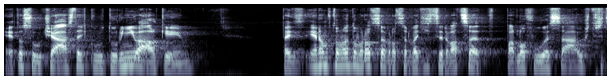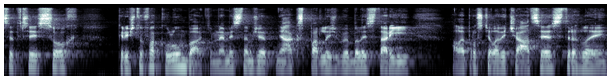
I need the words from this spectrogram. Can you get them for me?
je to součást teď kulturní války. Teď jenom v tomto roce, v roce 2020, padlo v USA už 33 soch Krištofa Kolumba. Tím nemyslím, že nějak spadli, že by byli starý, ale prostě levičáci je strhli.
